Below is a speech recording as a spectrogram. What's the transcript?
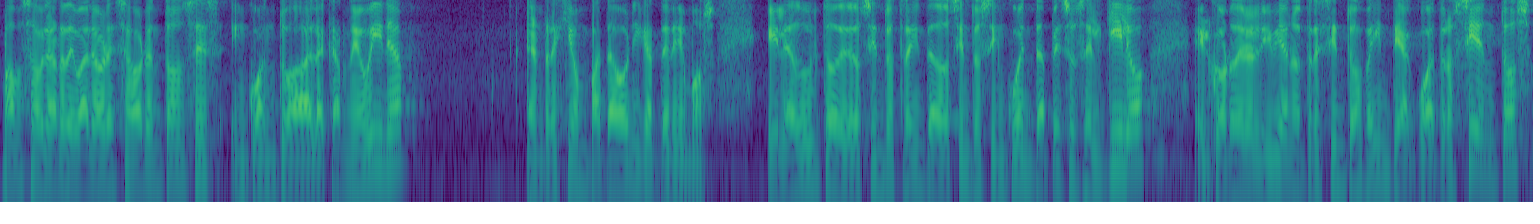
Vamos a hablar de valores ahora entonces en cuanto a la carne ovina. En región patagónica tenemos el adulto de 230 a 250 pesos el kilo, el cordero liviano 320 a 400,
